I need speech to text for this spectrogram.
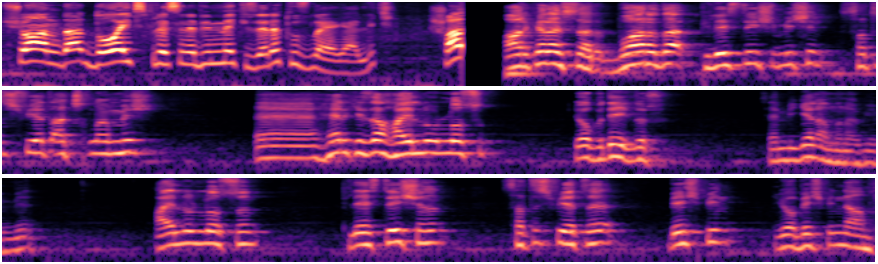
Şu anda Doğu Ekspresi'ne binmek üzere Tuzla'ya geldik. Şu an Arkadaşlar bu arada PlayStation 5'in satış fiyatı açıklanmış. Ee, herkese hayırlı uğurlu olsun. Yo bu değil dur. Sen bir gel amına koyayım bir. Hayırlı uğurlu olsun. PlayStation'ın satış fiyatı 5000 yo 5000 ne amına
